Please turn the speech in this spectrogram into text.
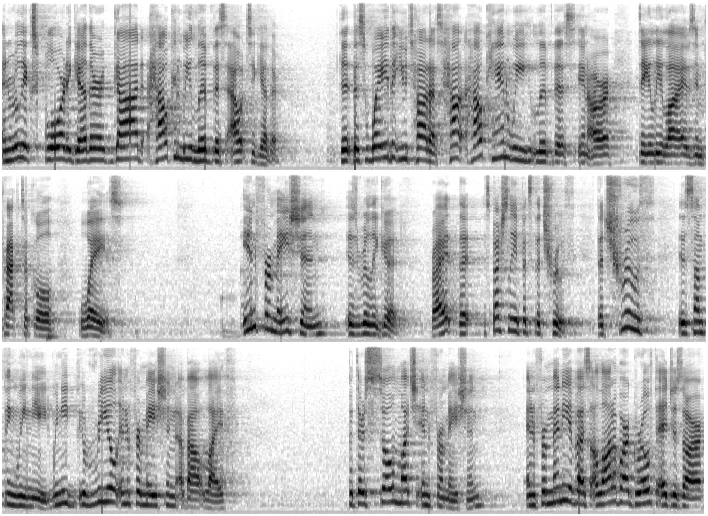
and really explore together God, how can we live this out together? This way that you taught us, how, how can we live this in our daily lives in practical ways? Information is really good, right? That, especially if it's the truth. The truth is something we need. We need real information about life. But there's so much information. And for many of us, a lot of our growth edges are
